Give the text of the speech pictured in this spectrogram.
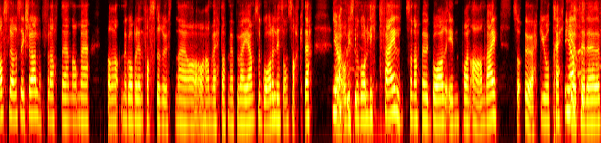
avslører seg sjøl. For at eh, når vi, vi går på den faste rutene, og, og han vet at vi er på vei hjem, så går det litt sånn sakte. Ja. Eh, Og hvis vi går litt feil, sånn at vi går inn på en annen vei, så øker jo trekket Ja. til det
